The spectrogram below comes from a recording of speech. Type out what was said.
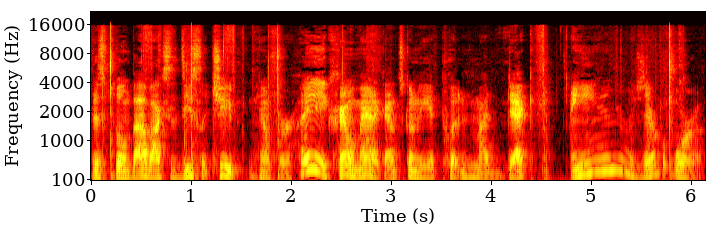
this Bill and Bow box is decently cheap. You know, for hey Cram-o-matic, that's going to get put in my deck and Zeraora.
